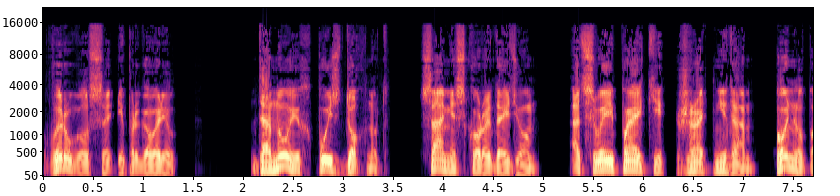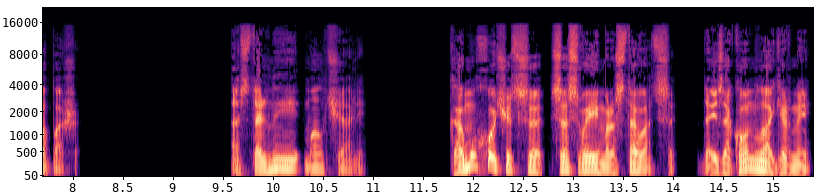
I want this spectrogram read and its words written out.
выругался и проговорил. «Да ну их, пусть дохнут. Сами скоро дойдем. От своей пайки жрать не дам. Понял, папаша?» Остальные молчали. Кому хочется со своим расставаться? Да и закон лагерный,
